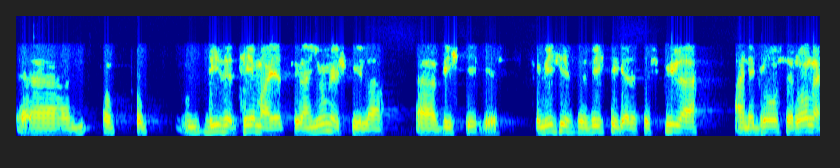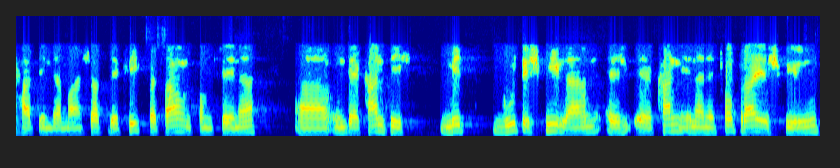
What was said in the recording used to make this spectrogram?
äh, ob, ob diese Thema jetzt für einen jungen Spieler äh, wichtig ist. Für mich ist es wichtiger, dass der Spieler eine große Rolle hat in der Mannschaft. Der kriegt Vertrauen vom Trainer äh, und der kann sich mit guten Spielern, er, er kann in eine Top-Reihe spielen.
